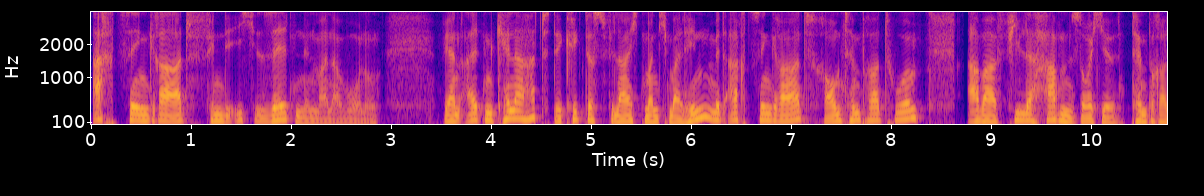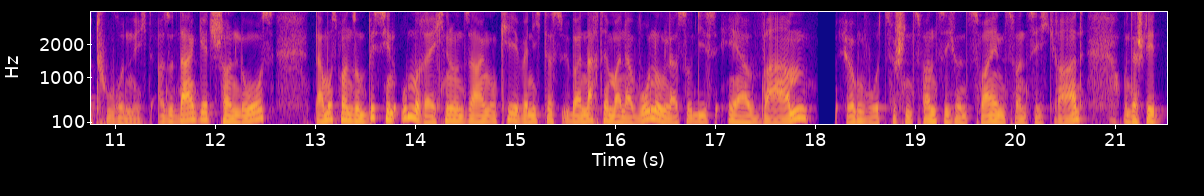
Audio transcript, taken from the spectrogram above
18 Grad finde ich selten in meiner Wohnung. Wer einen alten Keller hat, der kriegt das vielleicht manchmal hin mit 18 Grad Raumtemperatur, aber viele haben solche Temperaturen nicht. Also da geht's schon los. Da muss man so ein bisschen umrechnen und sagen, okay, wenn ich das über Nacht in meiner Wohnung lasse und die ist eher warm, irgendwo zwischen 20 und 22 Grad und da steht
